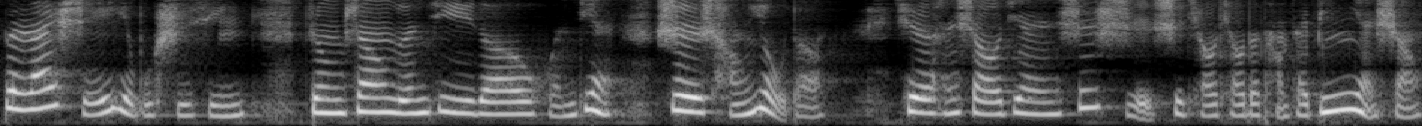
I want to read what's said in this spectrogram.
本来谁也不实行，整伤轮记的魂殿是常有的，却很少见生死赤条条的躺在冰面上。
